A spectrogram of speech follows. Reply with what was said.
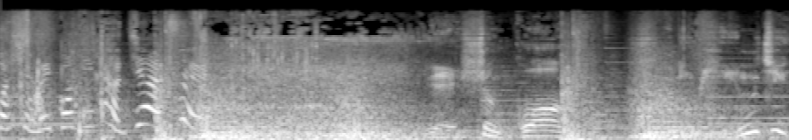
我想要赶紧读这册。愿圣光使你平静。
